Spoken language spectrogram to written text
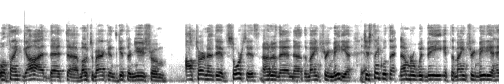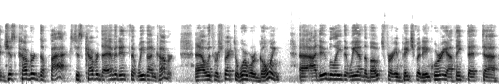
Well, thank God that uh, most Americans get their news from alternative sources other than uh, the mainstream media. Yeah. Just think what that number would be if the mainstream media had just covered the facts, just covered the evidence that we've uncovered. Now, with respect to where we're going, uh, I do believe that we have the votes for impeachment inquiry. I think that uh,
